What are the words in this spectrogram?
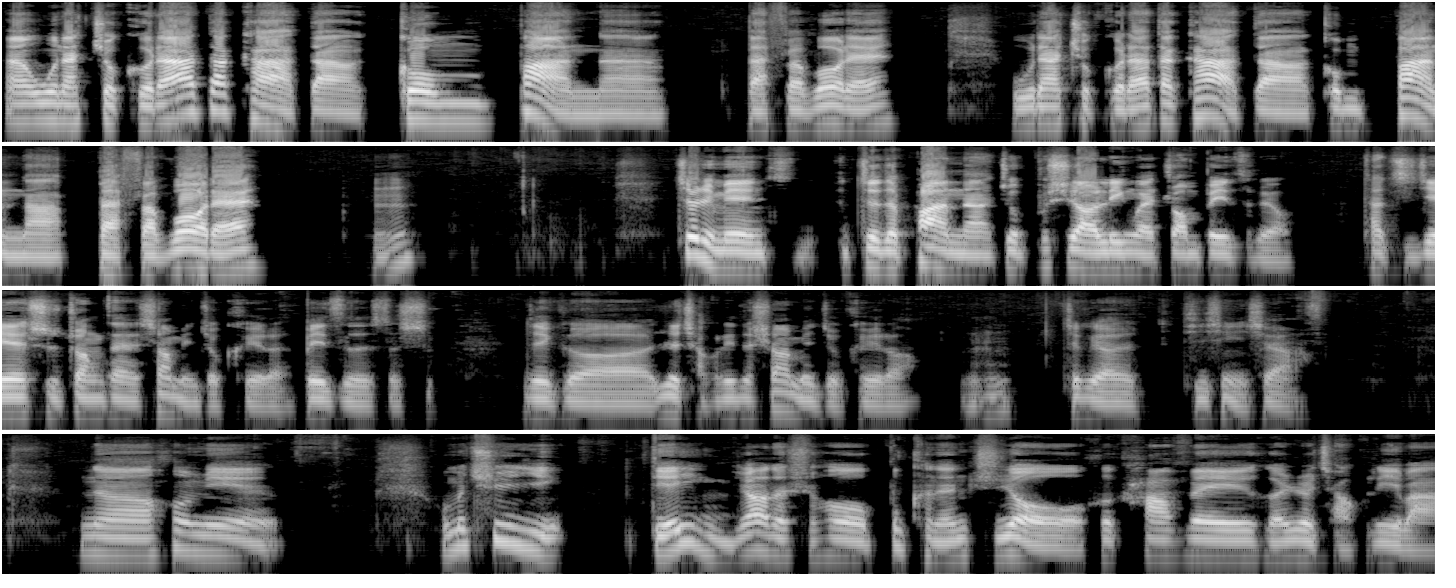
嗯，una chocolata cada con pan，per favore，una chocolata cada con pan，per favore。嗯，这里面这个 pan 呢就不需要另外装杯子了，它直接是装在上面就可以了，杯子是这个热巧克力的上面就可以了。嗯哼。这个要提醒一下。那后面我们去饮点饮料的时候，不可能只有喝咖啡和热巧克力吧？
